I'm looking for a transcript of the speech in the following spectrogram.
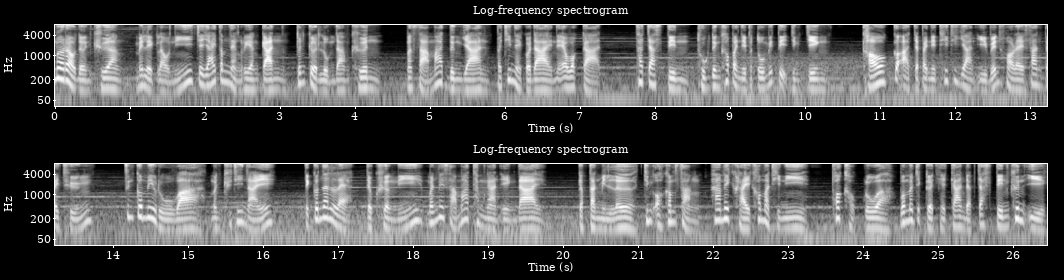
เมื่อเราเดินเครื่อง แม่เหล็กเหล่านี้จะย้ายตำแหน่งเรียงกัน จนเกิดหลุมดำขึ้น มันสามารถดึงยานไปที่ไหนก็ได้ในอวกาศ ถ้าจัสตินถูกดึงเข้าไปในประตูมิติจริง ๆ เขาก็อาจจะไปในที่ที่ยานอีเวนต์ฮอริซอนไปถึง ซึ่งก็ไม่รู้ว่ามันคือที่ไหน แต่ก็นั่นแหละเจ้าเครื่องนี้มันไม่สามารถทำงานเองได้ กัปตันมิลเลอร์จึงออกคำสั่งห้ามให้ใครเข้ามาที่นี่ เพราะเขากลัวว่ามันจะเกิดเหตุการณ์แบบจัสตินขึ้นอีก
